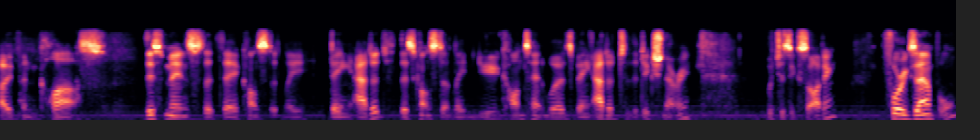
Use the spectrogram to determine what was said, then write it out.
open class. This means that they're constantly being added. There's constantly new content words being added to the dictionary, which is exciting. For example,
